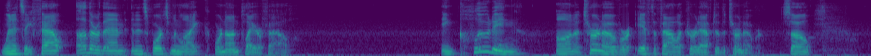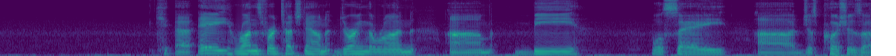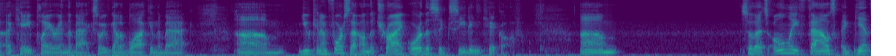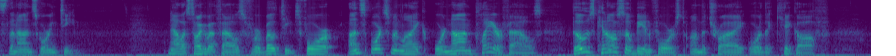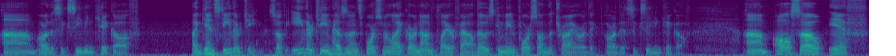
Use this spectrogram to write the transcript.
when it's a foul other than an unsportsmanlike or non player foul, including on a turnover if the foul occurred after the turnover. So, uh, A runs for a touchdown during the run. Um, B will say uh, just pushes a, a K player in the back. So we've got a block in the back. Um, you can enforce that on the try or the succeeding kickoff. Um, so that's only fouls against the non scoring team. Now let's talk about fouls for both teams. For unsportsmanlike or non player fouls, those can also be enforced on the try or the kickoff um, or the succeeding kickoff against either team. So if either team has an unsportsmanlike or a non-player foul, those can be enforced on the try or the or the succeeding kickoff. Um, also, if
